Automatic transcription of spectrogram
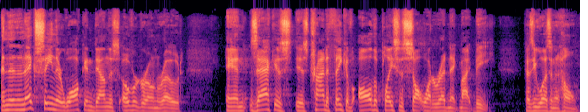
And then the next scene, they're walking down this overgrown road, and Zach is, is trying to think of all the places saltwater redneck might be because he wasn't at home.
